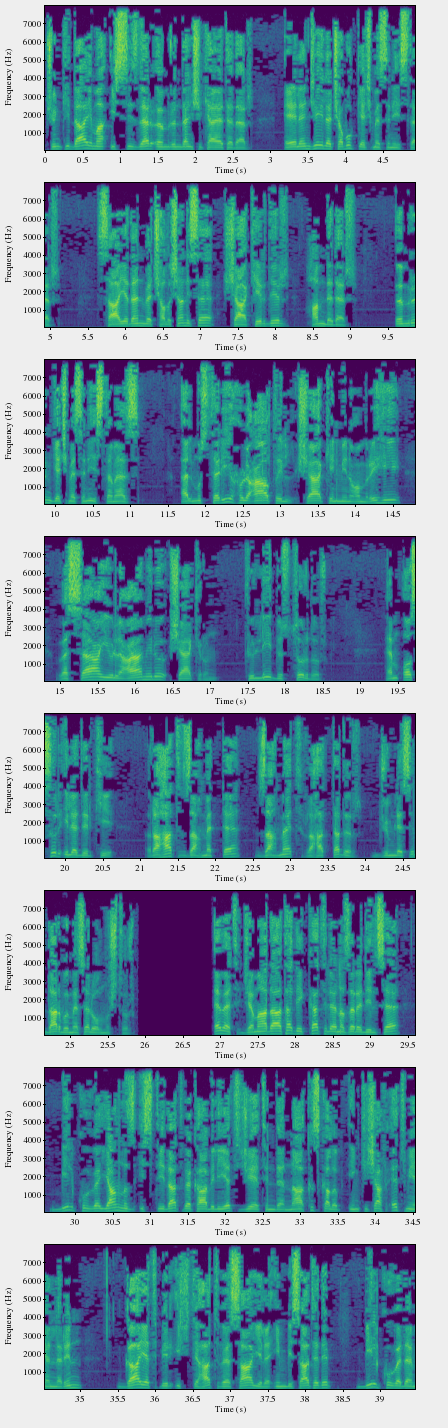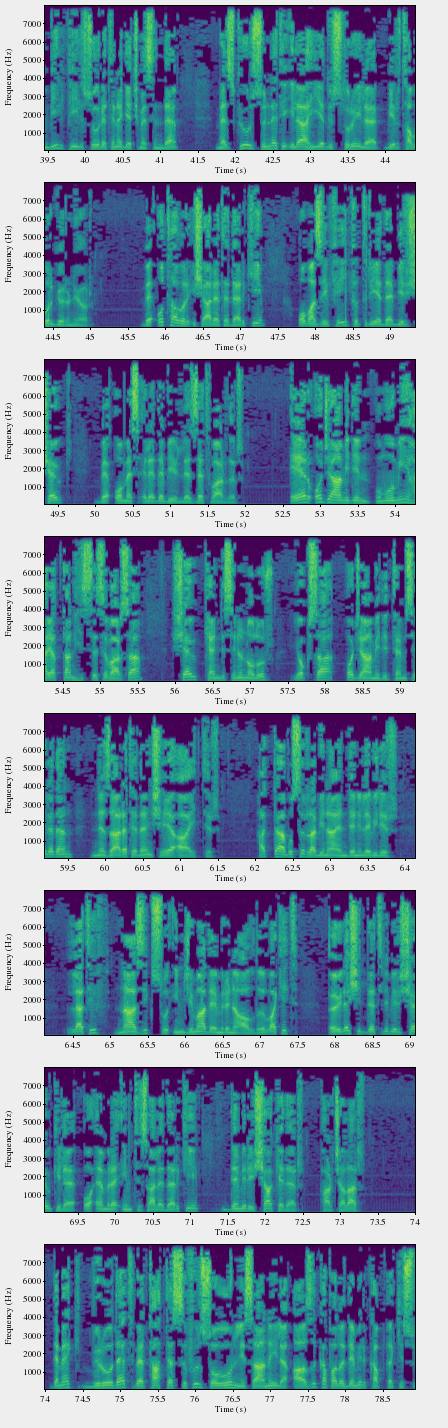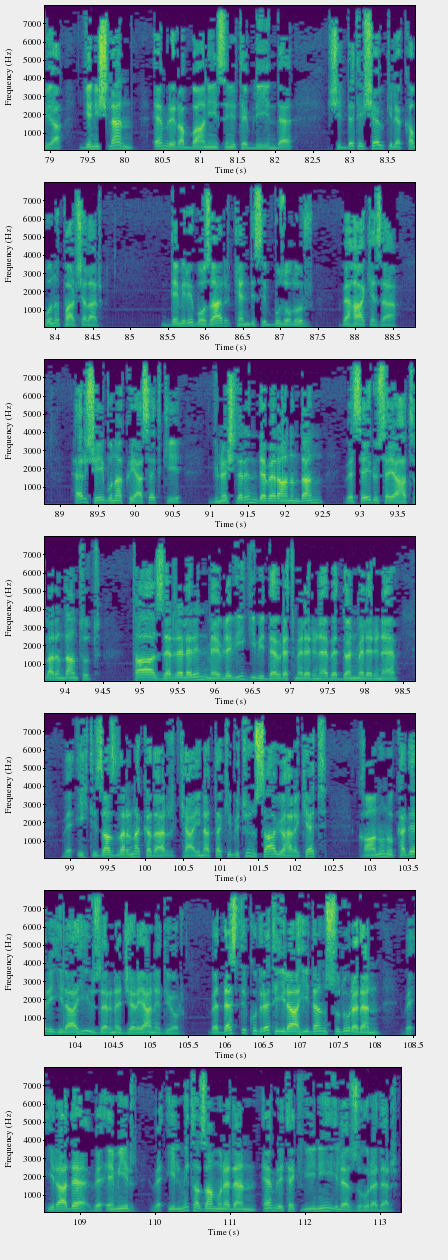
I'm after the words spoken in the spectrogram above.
Çünkü daima işsizler ömründen şikayet eder. Eğlenceyle çabuk geçmesini ister. Sayeden ve çalışan ise şakirdir, hamd eder. Ömrün geçmesini istemez. El musterihul atil şakin min umrihi ve sa'yul amilu şakirun. Külli düsturdur. Hem o sır iledir ki rahat zahmette, zahmet rahattadır cümlesi darb mesel olmuştur. Evet, cemadata dikkat ile nazar edilse bil kuvve yalnız istidat ve kabiliyet cihetinde nakıs kalıp inkişaf etmeyenlerin gayet bir içtihat ve sağ ile imbisat edip bil kuvveden bil fiil suretine geçmesinde mezkür sünnet-i ilahiye düsturu ile bir tavır görünüyor ve o tavır işaret eder ki o vazife-i fıtriyede bir şevk ve o meselede bir lezzet vardır. Eğer o camidin umumi hayattan hissesi varsa şevk kendisinin olur yoksa o camidi temsil eden, nezaret eden şeye aittir. Hatta bu sırra binaen denilebilir. Latif, nazik su incimad emrini aldığı vakit, öyle şiddetli bir şevk ile o emre imtisal eder ki, demiri şak eder, parçalar. Demek, bürüdet ve tahte sıfır soğuğun lisanıyla ağzı kapalı demir kaptaki suya, genişlen, emri Rabbanisini tebliğinde, şiddeti şevk ile kabını parçalar demiri bozar, kendisi buz olur ve hakeza. Her şey buna kıyaset ki, güneşlerin deberanından ve seyr seyahatlarından tut, ta zerrelerin mevlevi gibi devretmelerine ve dönmelerine ve ihtizazlarına kadar kainattaki bütün sağ hareket, kanunu kaderi ilahi üzerine cereyan ediyor ve desti kudreti ilahiden sudur eden ve irade ve emir ve ilmi tazammun eden emri tekvini ile zuhur eder.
